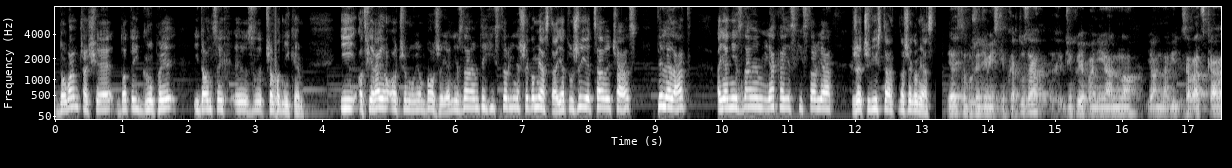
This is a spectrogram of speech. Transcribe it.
dołącza się do tej grupy idących y, z przewodnikiem. I otwierają oczy, mówią, Boże, ja nie znałem tej historii naszego miasta. Ja tu żyję cały czas, tyle lat, a ja nie znałem, jaka jest historia rzeczywista naszego miasta. Ja jestem w Urzędzie Miejskim w Kartuzach. Dziękuję Pani Joanno, Joanna Wilk-Zawadzka,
